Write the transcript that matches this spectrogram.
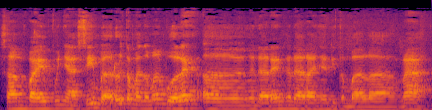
Sampai punya SIM baru teman-teman boleh uh, ngendarain kendaraannya di Tembalang. Nah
